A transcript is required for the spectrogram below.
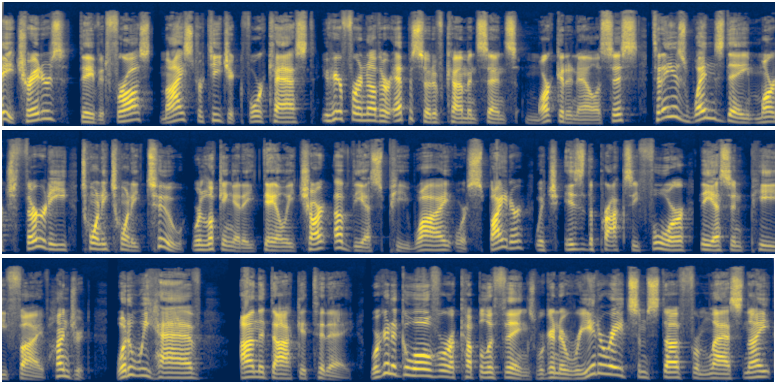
Hey traders, David Frost, my strategic forecast. You're here for another episode of Common Sense Market Analysis. Today is Wednesday, March 30, 2022. We're looking at a daily chart of the SPY or SPDR, which is the proxy for the S&P 500. What do we have on the docket today? We're going to go over a couple of things. We're going to reiterate some stuff from last night.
